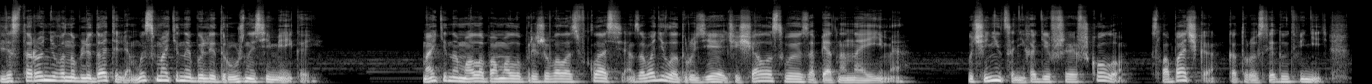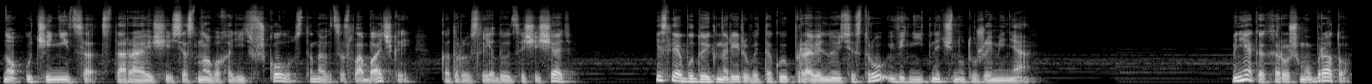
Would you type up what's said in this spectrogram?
Для стороннего наблюдателя мы с Макиной были дружной семейкой. Макина мало-помалу приживалась в классе, заводила друзей, очищала свое запятнанное имя. Ученица, не ходившая в школу, слабачка, которую следует винить, но ученица, старающаяся снова ходить в школу, становится слабачкой, которую следует защищать. Если я буду игнорировать такую правильную сестру, винить начнут уже меня. Мне, как хорошему брату,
